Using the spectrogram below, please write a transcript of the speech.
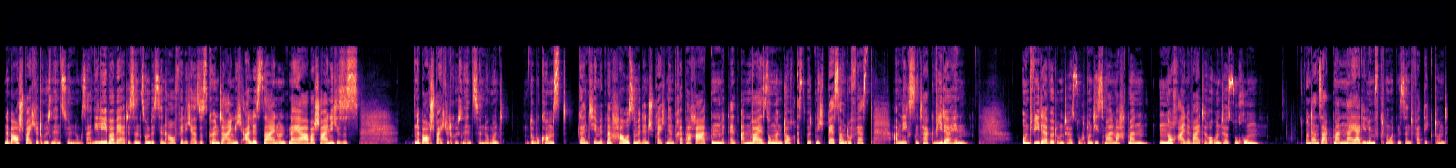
eine Bauchspeicheldrüsenentzündung sein. Die Leberwerte sind so ein bisschen auffällig. Also es könnte eigentlich alles sein und naja, wahrscheinlich ist es eine Bauchspeicheldrüsenentzündung und du bekommst dein Tier mit nach Hause mit entsprechenden Präparaten, mit Anweisungen, doch es wird nicht besser und du fährst am nächsten Tag wieder hin. Und wieder wird untersucht. Und diesmal macht man noch eine weitere Untersuchung. Und dann sagt man, naja, die Lymphknoten sind verdickt. Und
